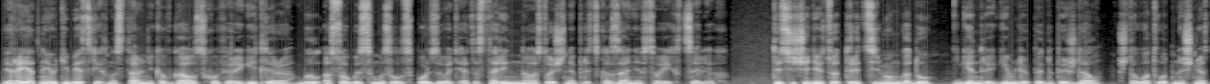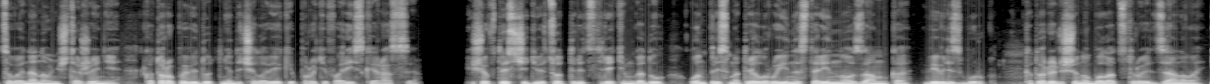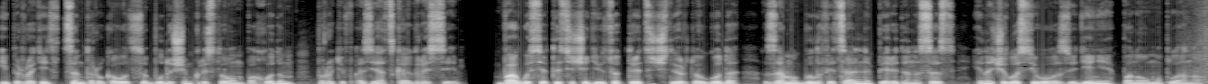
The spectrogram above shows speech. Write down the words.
Вероятно, и у тибетских наставников Гаусхофера и Гитлера был особый смысл использовать это старинное восточное предсказание в своих целях. В 1937 году Генрих Гиммлер предупреждал, что вот-вот начнется война на уничтожение, которую поведут недочеловеки против арийской расы. Еще в 1933 году он присмотрел руины старинного замка Вивельсбург, который решено было отстроить заново и превратить в центр руководства будущим крестовым походом против азиатской агрессии. В августе 1934 года замок был официально передан СС и началось его возведение по новому плану.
